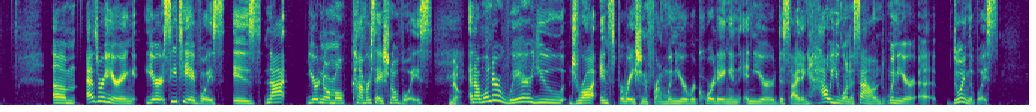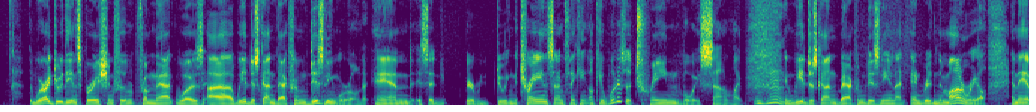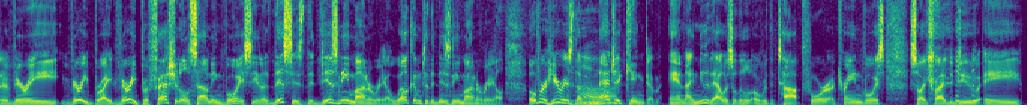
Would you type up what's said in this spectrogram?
Um, as we're hearing, your CTA voice is not your normal conversational voice. No. And I wonder where you draw inspiration from when you're recording and, and you're deciding how you want to sound when you're uh, doing the voice. Where I drew the inspiration from from that was uh, we had just gotten back from Disney World, and it said were doing the trains, and I'm thinking, okay, what does a train voice sound like? Mm-hmm. And we had just gotten back from Disney and, and ridden the monorail, and they had a very, very bright, very professional sounding voice. You know, this is the Disney monorail. Welcome to the Disney monorail. Over here is the oh. Magic Kingdom. And I knew that was a little over the top for a train voice, so I tried to do a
